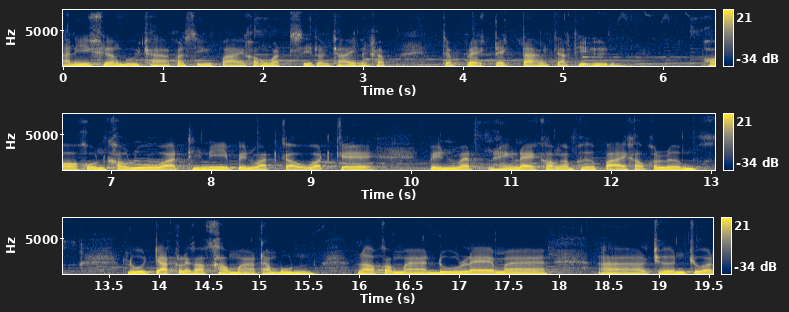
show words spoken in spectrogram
อันนี้เครื่องบูชาพระสิงห์ปลายของวัดศรีดอนชัยนะครับ จะแปลกแตกต่างจากที่อื่น พอคนเขารู้ว่าที่นี่เป็นวัดเก่าวัดแก่ เป็นวัดแห่งแรกของอำเภอปลายเขาก็เริ่มรู้จักแล้วก็เข้ามาทำบุญ เราก็มาดูแลมาเชิญชวน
